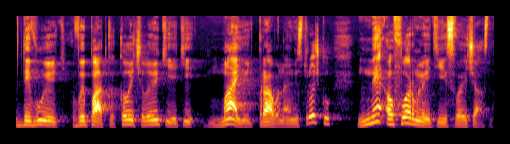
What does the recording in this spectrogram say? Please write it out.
дивують випадки, коли чоловіки, які мають право на відстрочку, не оформлюють її своєчасно.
